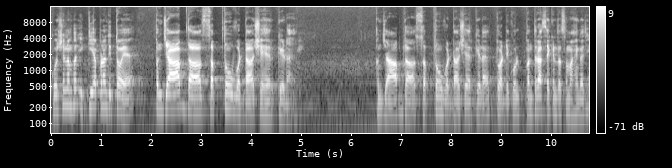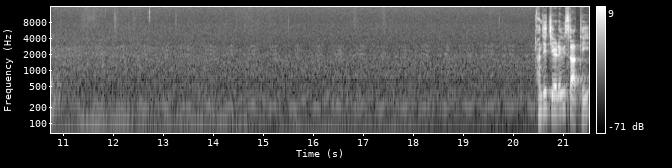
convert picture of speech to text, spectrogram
ਕੁਐਸਚਨ ਨੰਬਰ 21 ਆਪਣਾ ਦਿੱਤਾ ਹੋਇਆ ਹੈ। ਪੰਜਾਬ ਦਾ ਸਭ ਤੋਂ ਵੱਡਾ ਸ਼ਹਿਰ ਕਿਹੜਾ ਹੈ? ਪੰਜਾਬ ਦਾ ਸਭ ਤੋਂ ਵੱਡਾ ਸ਼ਹਿਰ ਕਿਹੜਾ ਹੈ? ਤੁਹਾਡੇ ਕੋਲ 15 ਸੈਕਿੰਡ ਦਾ ਸਮਾਂ ਹੈਗਾ ਜੀ। ਹਾਂਜੀ, ਜਿਹੜੇ ਵੀ ਸਾਥੀ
